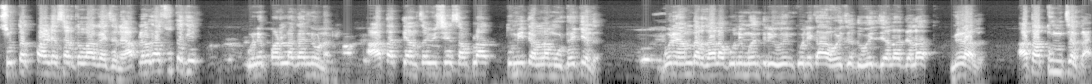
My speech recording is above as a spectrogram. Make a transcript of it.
सुतक पाळल्यासारखं वागायचं नाही. आपल्याला काय सुतक आहे? कोणी पडला काय निवडून आता त्यांचा विषय संपला तुम्ही त्यांना मोठं केलं. कोणी आमदार झाला कोणी मंत्री होईल कोणी काय व्हायचं होईल ज्याला त्याला मिळालं. आता तुमचं काय?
